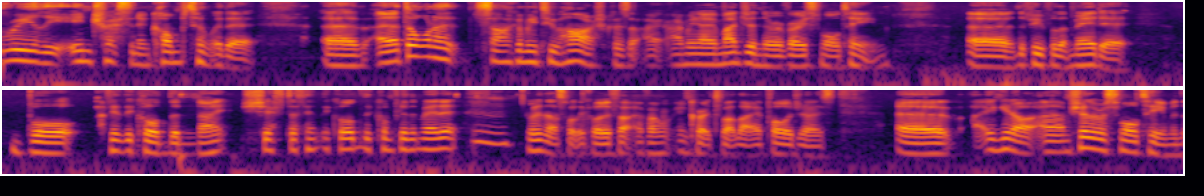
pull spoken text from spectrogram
really interesting and competent with it. Um, and I don't want to sound like I'm being too harsh because I, I mean I imagine they're a very small team, uh, the people that made it. But I think they called the Night Shift. I think they called the company that made it. Mm. I think that's what they called. it. If, if I'm incorrect about that, I apologise. Uh, you know, I'm sure they're a small team and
